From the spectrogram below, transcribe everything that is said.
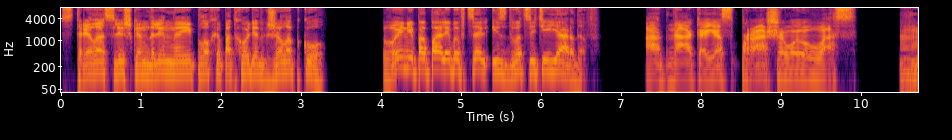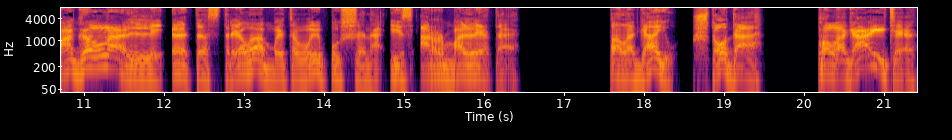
Стрела слишком длинная и плохо подходит к желобку. Вы не попали бы в цель из двадцати ярдов. Однако я спрашиваю вас, могла ли эта стрела быть выпущена из арбалета? Полагаю, что да. Полагаете?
